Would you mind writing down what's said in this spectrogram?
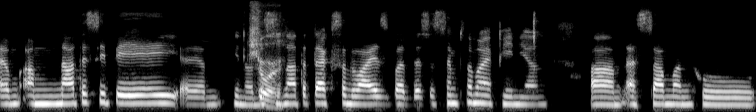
I'm, I'm not a CPA. Um, you know, sure. this is not a tax advice, but this is simply my opinion um, as someone who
